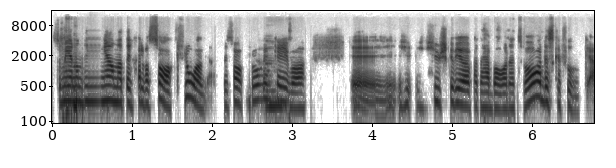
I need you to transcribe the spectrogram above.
Som är någonting annat än själva sakfrågan. För sakfrågan kan ju mm. vara eh, hur ska vi göra för att det här barnets vardag ska funka?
